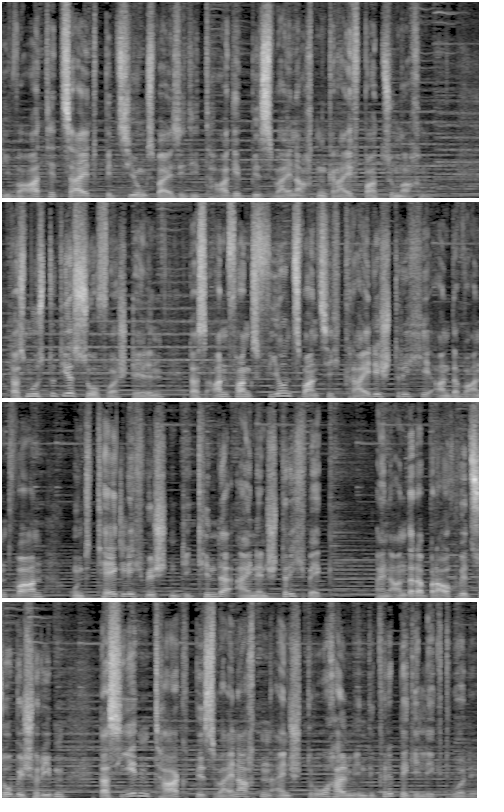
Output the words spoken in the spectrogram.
die Wartezeit bzw. die Tage bis Weihnachten greifbar zu machen. Das musst du dir so vorstellen, dass anfangs 24 Kreidestriche an der Wand waren und täglich wischten die Kinder einen Strich weg. Ein anderer Brauch wird so beschrieben, dass jeden Tag bis Weihnachten ein Strohhalm in die Krippe gelegt wurde.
